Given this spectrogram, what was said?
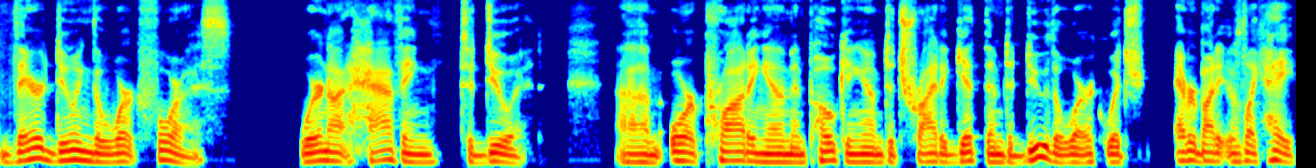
they're doing the work for us. We're not having to do it um, or prodding them and poking them to try to get them to do the work, which everybody was like, hey,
